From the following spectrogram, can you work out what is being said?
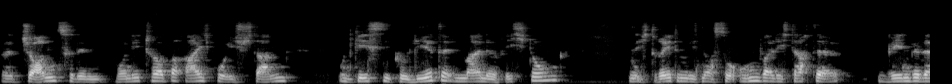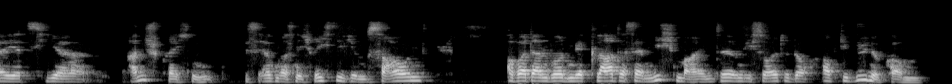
äh, John zu dem Monitorbereich, wo ich stand und gestikulierte in meine Richtung. Und ich drehte mich noch so um, weil ich dachte, wen wir da jetzt hier ansprechen? Ist irgendwas nicht richtig im Sound? Aber dann wurde mir klar, dass er mich meinte und ich sollte doch auf die Bühne kommen.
